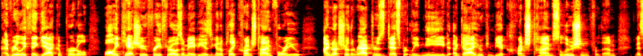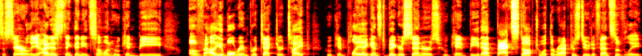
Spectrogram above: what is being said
I really think Jakob Poeltl, while he can't shoot free throws and maybe isn't going to play crunch time for you, I'm not sure the Raptors desperately need a guy who can be a crunch time solution for them necessarily. I just think they need someone who can be a valuable rim protector type, who can play against bigger centers, who can be that backstop to what the Raptors do defensively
